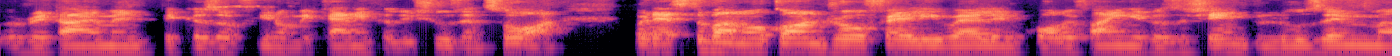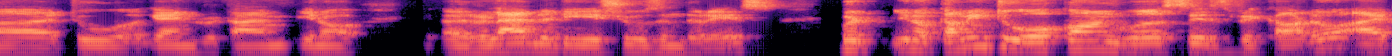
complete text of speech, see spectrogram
retirement because of you know mechanical issues and so on. But Esteban Ocon drove fairly well in qualifying. It was a shame to lose him uh, to again retire you know uh, reliability issues in the race. But you know coming to Ocon versus Ricciardo, I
